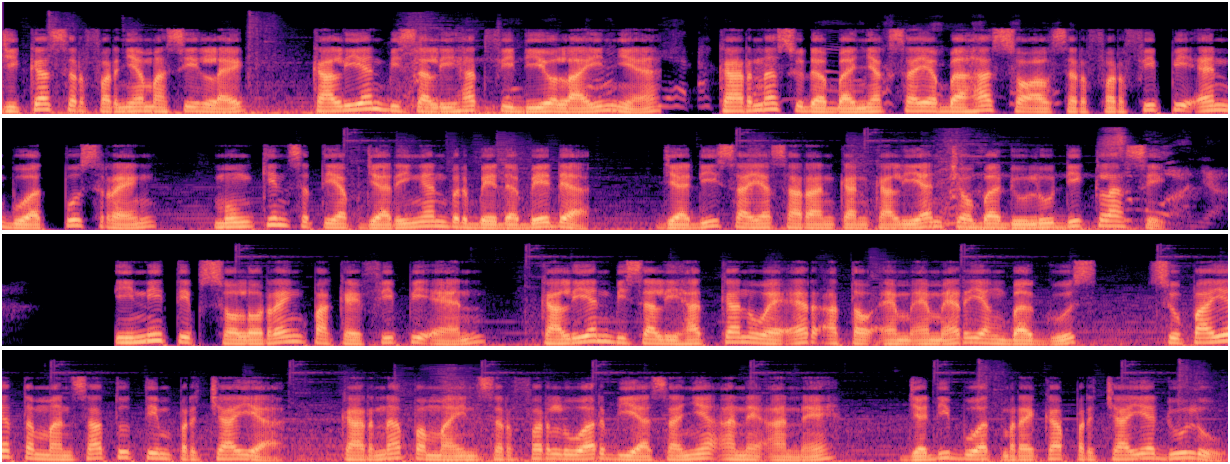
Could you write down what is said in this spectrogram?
Jika servernya masih lag, kalian bisa lihat video lainnya, karena sudah banyak saya bahas soal server VPN buat push rank, mungkin setiap jaringan berbeda-beda, jadi saya sarankan kalian coba dulu di klasik. Ini tips solo rank pakai VPN, kalian bisa lihatkan WR atau MMR yang bagus, supaya teman satu tim percaya, karena pemain server luar biasanya aneh-aneh, jadi buat mereka percaya dulu.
